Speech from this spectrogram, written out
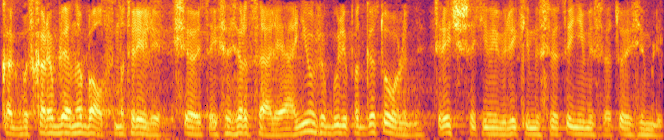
как бы с корабля на бал смотрели все это и созерцали, а они уже были подготовлены к встрече с этими великими святынями Святой Земли.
